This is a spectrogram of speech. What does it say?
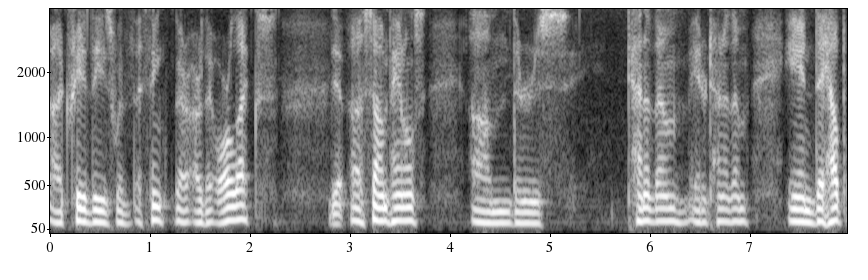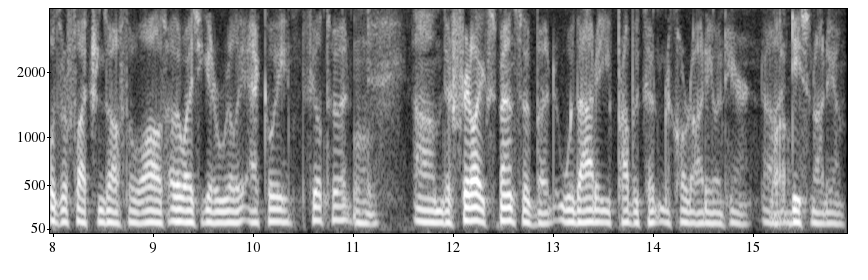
uh, treated these with I think there are the Auralex Yep. uh, sound panels. Um, there's ten of them, eight or ten of them, and they help with reflections off the walls. Otherwise, you get a really echoey feel to it. Um, they're fairly expensive, but without it, you probably couldn't record audio in here, uh, Wow. decent audio.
